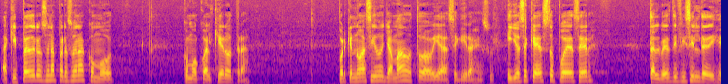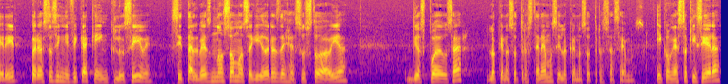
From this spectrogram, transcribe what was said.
Aquí Pedro es una persona como, como cualquier otra. Porque no ha sido llamado todavía a seguir a Jesús. Y yo sé que esto puede ser tal vez difícil de digerir, pero esto significa que inclusive si tal vez no somos seguidores de Jesús todavía, Dios puede usar lo que nosotros tenemos y lo que nosotros hacemos. Y con esto quisiera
